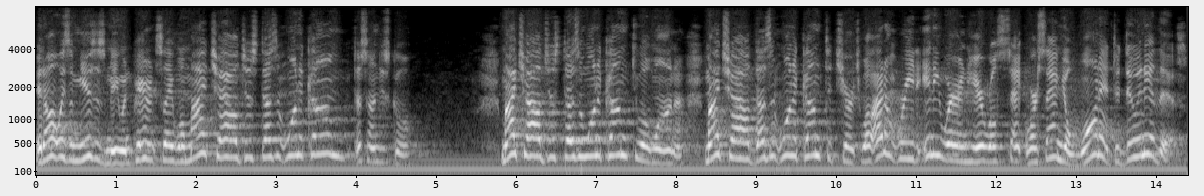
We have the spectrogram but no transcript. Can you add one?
It always amuses me when parents say, Well, my child just doesn't want to come to Sunday school. My child just doesn't want to come to Awana. My child doesn't want to come to church. Well, I don't read anywhere in here where Samuel wanted to do any of this.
